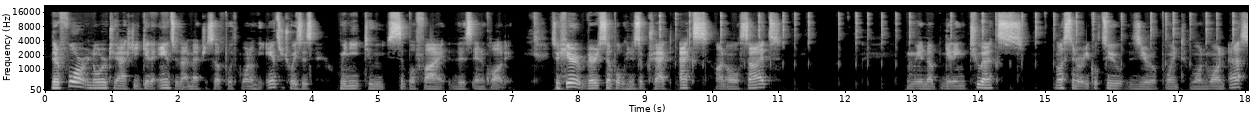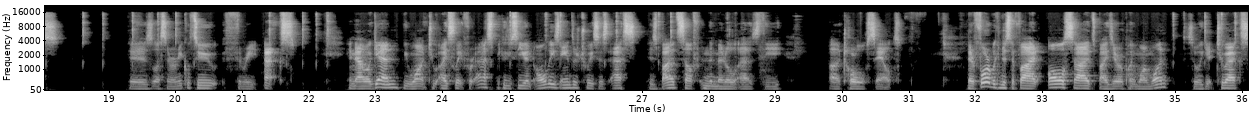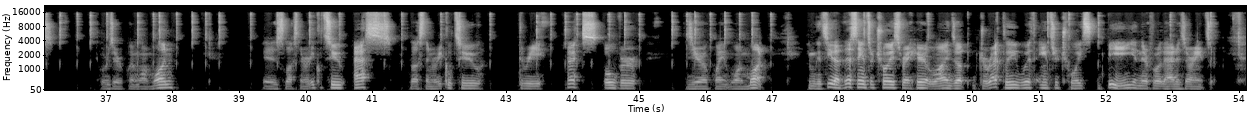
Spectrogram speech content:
Therefore, in order to actually get an answer that matches up with one of the answer choices, we need to simplify this inequality. So here, very simple, we can just subtract x on all sides, and we end up getting 2x less than or equal to 0.11s is less than or equal to 3x. And now again, we want to isolate for s because you see in all these answer choices, s is by itself in the middle as the uh, total sales. Therefore, we can just divide all sides by 0.11. So we get 2x over 0.11 is less than or equal to s less than or equal to 3 x over 0.11. And we can see that this answer choice right here lines up directly with answer choice B, and therefore that is our answer.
